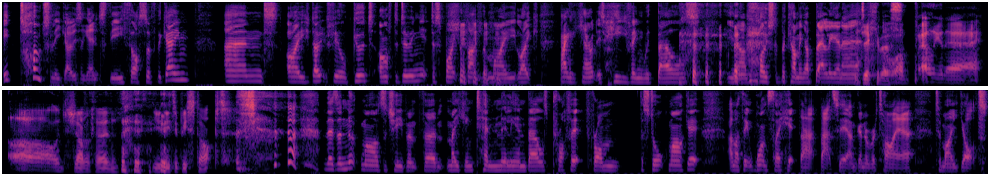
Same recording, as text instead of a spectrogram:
it totally goes against the ethos of the game, and I don't feel good after doing it, despite the fact that my like bank account is heaving with bells. you know, I'm close to becoming a billionaire. Ridiculous. Oh, a billionaire. Oh, Jonathan, you need to be stopped. There's a Nook Miles achievement for making 10 million bells profit from the stock market, and I think once I hit that, that's it. I'm going to retire to my yacht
